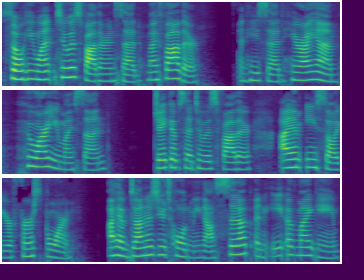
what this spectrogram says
So he went to his father and said, My father. And he said, Here I am. Who are you, my son? Jacob said to his father, I am Esau, your firstborn. I have done as you told me. Now sit up and eat of my game,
